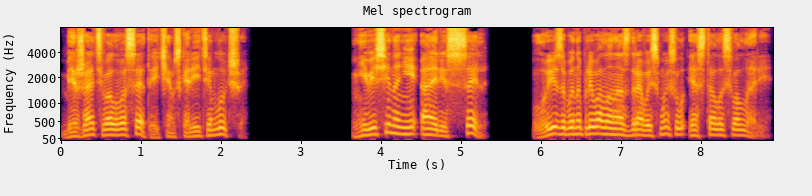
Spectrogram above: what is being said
Бежать в Алвасета, и чем скорее, тем лучше. Не виси на ней Айрис Сель, Луиза бы наплевала на здравый смысл и осталась в Алларии.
